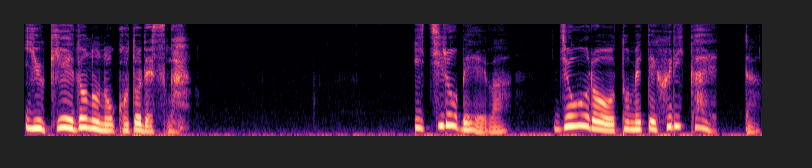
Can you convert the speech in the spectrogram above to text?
幸恵殿のことですが。一路兵衛はじょうろを止めて振り返った。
